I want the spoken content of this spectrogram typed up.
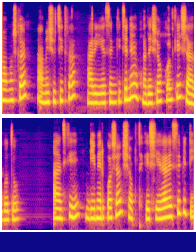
নমস্কার, আমি সুচিত্রা আর ইএসএম কিচেনে আপনাদের সকলকে স্বাগত। আজকে ডিমের কষার সব থেকে সেরা রেসিপিটি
